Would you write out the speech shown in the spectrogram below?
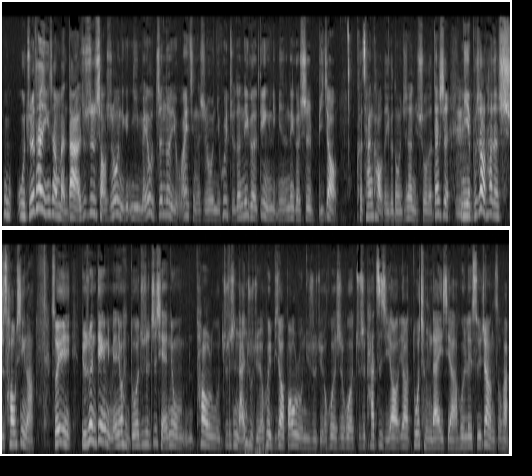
我我觉得它影响蛮大，就是小时候你你没有真的有爱情的时候，你会觉得那个电影里面的那个是比较可参考的一个东西，就像你说的，但是你也不知道它的实操性啊。所以，比如说你电影里面有很多就是之前那种套路，就是男主角会比较包容女主角，或者是或就是他自己要要多承担一些啊，或者类似于这样子的话，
